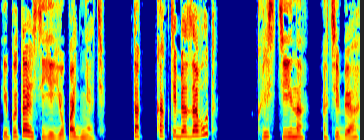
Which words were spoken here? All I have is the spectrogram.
и пытаясь ее поднять. «Так как тебя зовут?» «Кристина. А тебя?»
